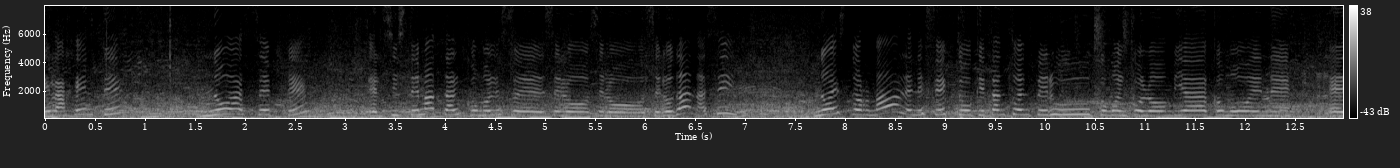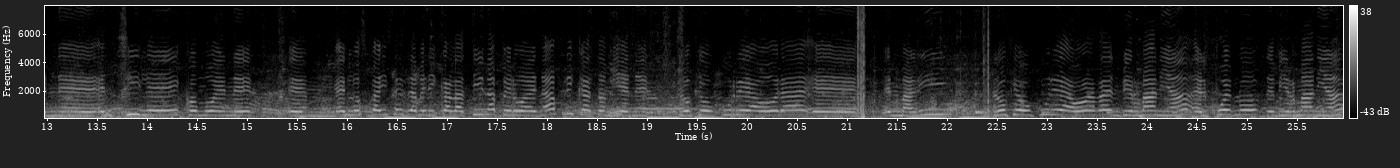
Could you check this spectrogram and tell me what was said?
que la gente no acepte el sistema tal como se, lo, dan así. No es normal, en efecto, que tanto en Perú como en Colombia, como en, eh, eh, en, Chile, como en, eh, en, los países de América Latina, pero en África también, lo que ocurre ahora en Malí, lo que ocurre ahora en Birmania, el pueblo de Birmania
